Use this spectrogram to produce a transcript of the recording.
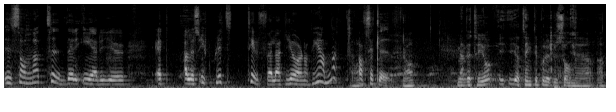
i sådana tider är det ju ett alldeles ypperligt tillfälle att göra någonting annat av sitt liv. Ja. Men vet du, jag, jag tänkte på det du sa med att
